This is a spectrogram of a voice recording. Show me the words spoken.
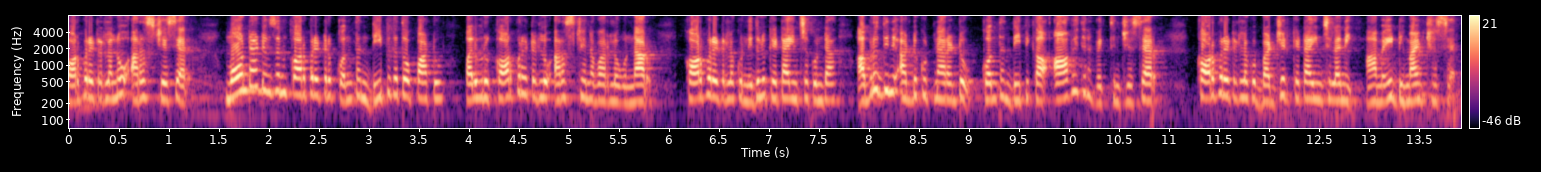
కార్పొరేటర్లను అరెస్ట్ చేశారు. మోండా డివిజన్ కార్పొరేటర్ కొంతం దీపికతో పాటు పలువురు కార్పొరేటర్లు అరెస్ట్ అయిన వారిలో ఉన్నారు. కార్పొరేటర్లకు నిధులు కేటాయించకుండా అభివృద్ధిని అడ్డుకుంటున్నారంటూ కొంత దీపిక ఆవేదన వ్యక్తం చేశారు. కార్పొరేటర్లకు బడ్జెట్ కేటాయించాలని ఆమె డిమాండ్ చేశారు.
